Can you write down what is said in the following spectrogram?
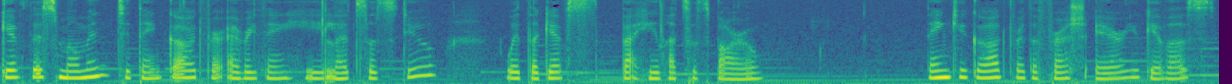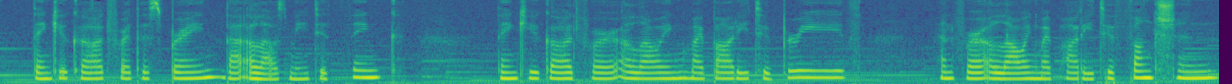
Give this moment to thank God for everything He lets us do with the gifts that He lets us borrow. Thank you, God, for the fresh air you give us. Thank you, God, for this brain that allows me to think. Thank you, God, for allowing my body to breathe and for allowing my body to function.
